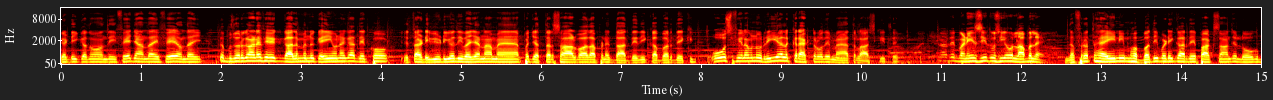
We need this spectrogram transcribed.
ਗੱਡੀ ਕਦੋਂ ਆਉਂਦੀ ਫੇਰ ਜਾਂਦਾ ਸੀ ਫੇਰ ਆਉਂਦਾ ਸੀ। ਤੇ ਬਜ਼ੁਰਗਾਂ ਨੇ ਫੇਰ ਇੱਕ ਗੱਲ ਮੈਨੂੰ ਕਹੀ ਉਹਨੇ ਕਿਹਾ ਦੇਖੋ ਇਹ ਤੁਹਾਡੀ ਵੀਡੀਓ ਦੀ ਵਜ੍ਹਾ ਨਾਲ ਮੈਂ 75 ਸਾਲ ਬਾਅਦ ਆਪਣੇ ਦਾਦੇ ਦੀ ਕਬਰ ਦੇਖੀ। ਉਸ ਫਿਲਮ ਨੂੰ ਰੀਅਲ ਕਰੈਕਟਰ ਉਹਦੇ ਮੈਂ ਤਲਾਸ਼ ਕੀਤੇ। ਤੇ ਬਣੀ ਸੀ ਤੁਸੀਂ ਉਹ ਲੱਭ ਲਏ। ਨਫ਼ਰਤ ਹੈ ਹੀ ਨਹੀਂ ਮੁਹੱਬਤ ਹੀ ਬੜੀ ਕਰਦੇ ਪਾਕਿਸਤਾਨ 'ਚ ਲੋਕ।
